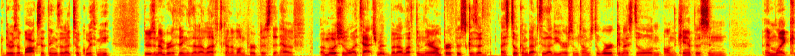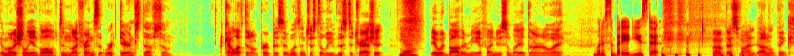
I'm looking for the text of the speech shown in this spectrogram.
there was a box of things that I took with me. There's a number of things that I left kind of on purpose that have emotional attachment, but I left them there on purpose because I, I still come back to that ER sometimes to work, and I still am on the campus and am like emotionally involved in my friends that work there and stuff. So I kind of left it on purpose. It wasn't just to leave this to trash it. Yeah. It would bother me if I knew somebody had thrown it away. What if somebody had used it? Um, that's fine. I don't think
